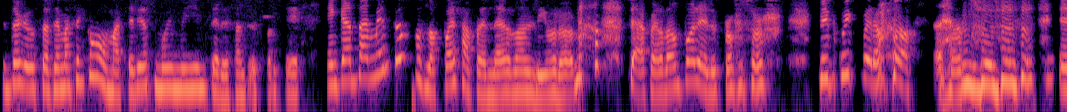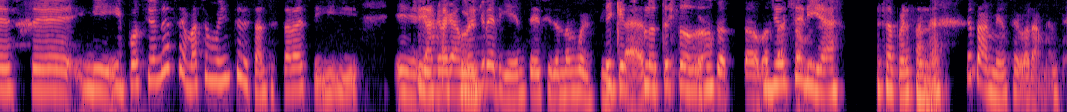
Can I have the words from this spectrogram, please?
Siento que, o sea, se me hacen como materias muy, muy interesantes porque encantamientos, pues lo puedes aprender de un libro, ¿no? O sea, perdón por el profesor Flitwick, pero este, y, y pociones se me hace muy interesante estar así, eh, Sí, agregando cool. ingredientes y dando vueltitas. y que explote todo yo sería esa persona. Yo también, seguramente.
